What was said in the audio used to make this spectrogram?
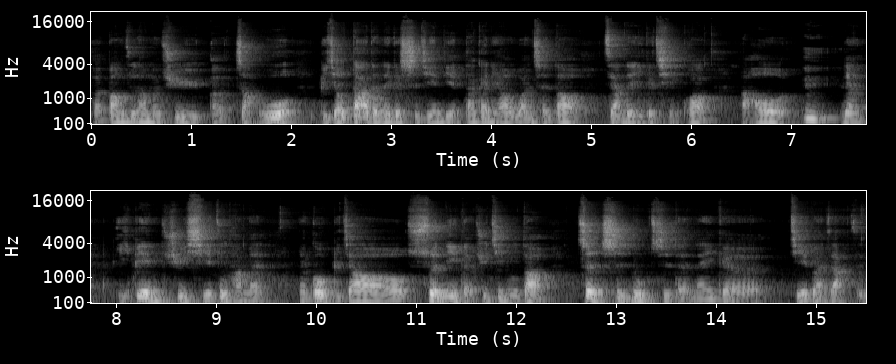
呃帮助他们去呃掌握比较大的那个时间点，大概你要完成到怎样的一个情况，然后嗯，能以便去协助他们能够比较顺利的去进入到正式录制的那一个阶段，这样子。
